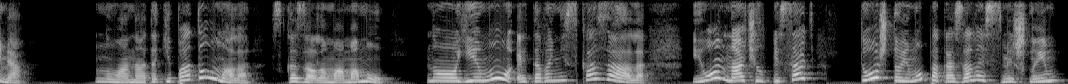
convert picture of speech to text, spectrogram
имя», «Ну, она таки подумала», – сказала мама Му. Но ему этого не сказала, и он начал писать то, что ему показалось смешным.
